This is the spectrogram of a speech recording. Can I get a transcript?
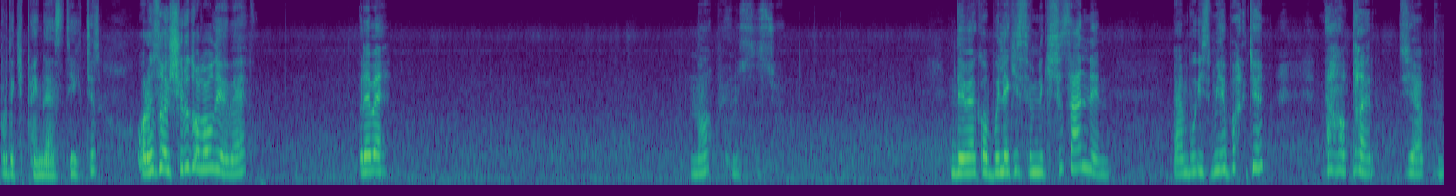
Buradaki Penguin City'ye gideceğiz. Orası aşırı dolu oluyor be. Bu ne be? Ne yapıyorsunuz siz şu? Demek o Black isimli kişi sendin. Ben bu ismi yaparken ne haltlar şey yaptım.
